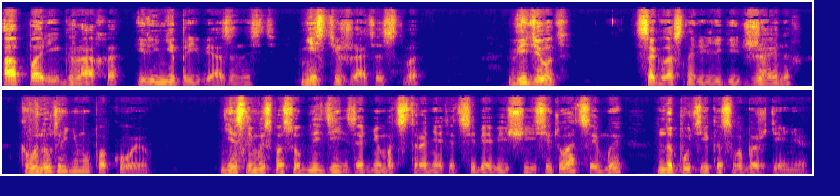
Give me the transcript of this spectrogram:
А париграха или непривязанность, нестяжательство ведет, согласно религии джайнов, к внутреннему покою. Если мы способны день за днем отстранять от себя вещи и ситуации, мы на пути к освобождению.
